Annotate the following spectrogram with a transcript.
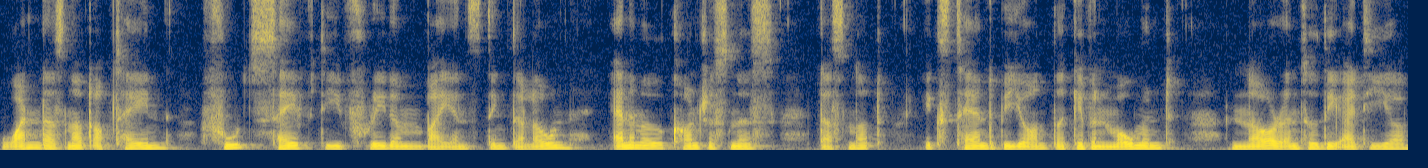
One does not obtain food safety freedom by instinct alone. Animal consciousness does not extend beyond the given moment, nor into the idea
